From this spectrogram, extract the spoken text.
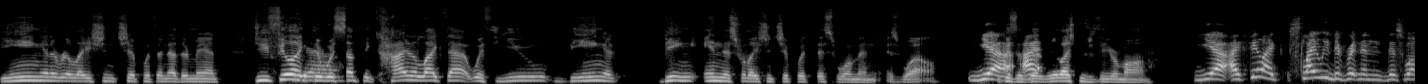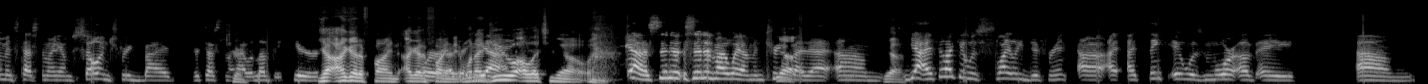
being in a relationship with another man do you feel like yeah. there was something kind of like that with you being a being in this relationship with this woman as well? Yeah, because of the I, relationship with your mom. Yeah, I feel like slightly different than this woman's testimony. I'm so intrigued by her testimony. Sure. I would love to hear. Yeah, I gotta find. I gotta find it. When yeah. I do, I'll let you know. yeah, send it. Send it my way. I'm intrigued yeah. by that. Um, yeah, yeah. I feel like it was slightly different. Uh, I I think it was more of a, um,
